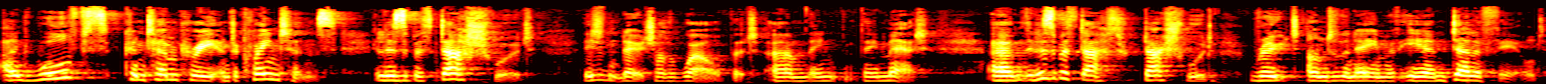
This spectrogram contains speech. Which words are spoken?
and Woolf's contemporary and acquaintance, Elizabeth Dashwood, they didn't know each other well, but um, they, they met. Um, Elizabeth Dash- Dashwood wrote under the name of E.M. Delafield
